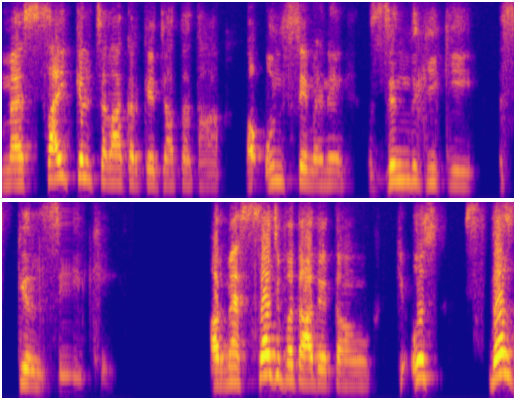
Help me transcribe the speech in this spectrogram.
मैं साइकिल चला करके जाता था और उनसे मैंने ज़िंदगी की स्किल सीखी। और मैं सच बता देता हूँ कि उस दस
